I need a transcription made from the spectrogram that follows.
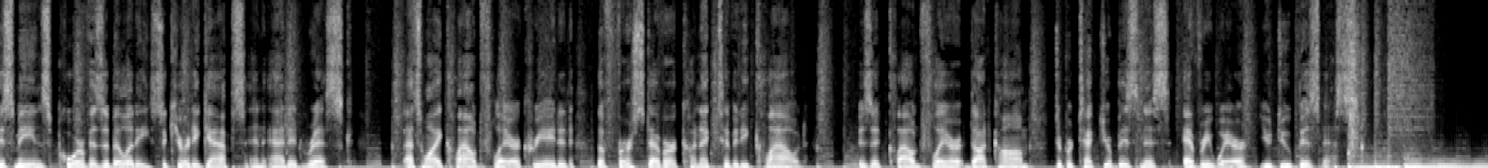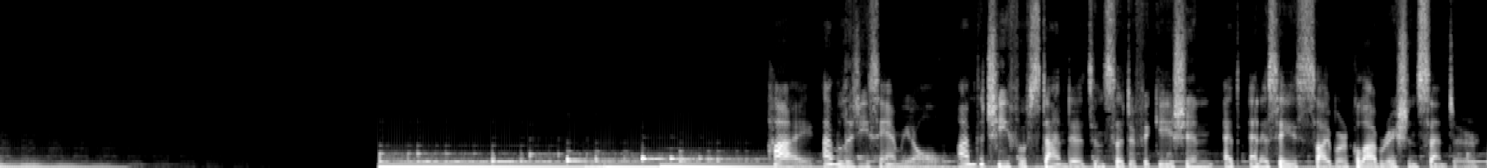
This means poor visibility, security gaps, and added risk. That's why Cloudflare created the first ever connectivity cloud. Visit cloudflare.com to protect your business everywhere you do business. Hi, I'm Liji Samuel. I'm the Chief of Standards and Certification at NSA's Cyber Collaboration Center.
